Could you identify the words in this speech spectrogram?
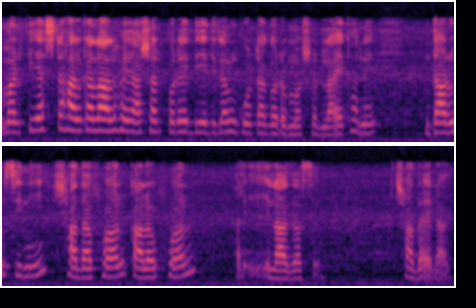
আমার পেঁয়াজটা হালকা লাল হয়ে আসার পরে দিয়ে দিলাম গোটা গরম মশলা, এখানে দারুচিনি, সাদা ফল, কালো ফল আর এলাচ আছে, সাদা এলাচ।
